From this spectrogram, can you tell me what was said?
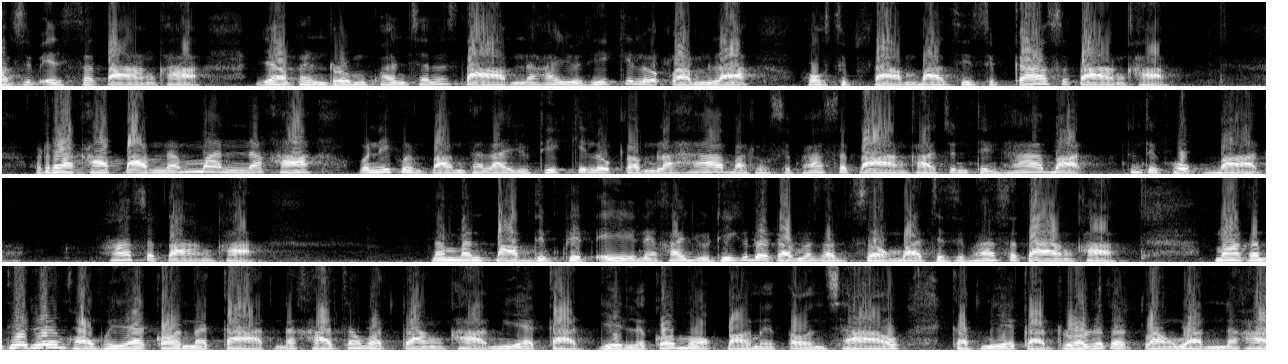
31 สตางค์ค่ะ ยางแผ่นรมควันชั้น 3 นะคะ อยู่ที่กิโลกรัมละ 63 บาท 49 สตางค์ค่ะ ราคาปาล์มน้ำมันนะคะ วันนี้ผลปาล์มทลายอยู่ที่กิโลกรัมละ5บาท65 สตางค์ค่ะ จนถึง 5 บาท จนถึง 6 บาท 5 สตางค์ค่ะ น้ำมันปาล์มดิบเกรด A นะคะอยู่ที่กิโลกรัมละ32บาท75 สตางค์ค่ะ มากันที่เรื่องของพยากรณ์อากาศนะคะ จังหวัดตรังค่ะมีอากาศเย็นแล้วก็หมอกบางในตอนเช้า กับมีอากาศร้อนในตอนกลางวันนะคะ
